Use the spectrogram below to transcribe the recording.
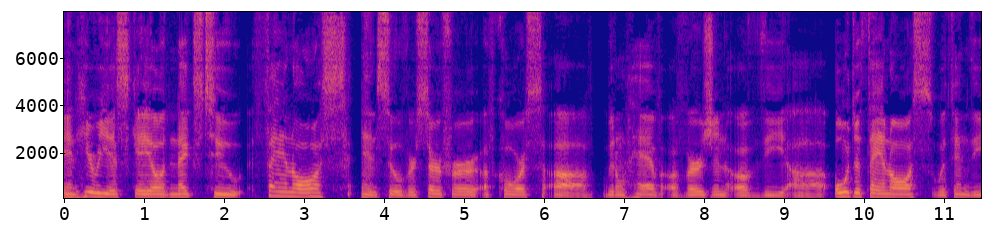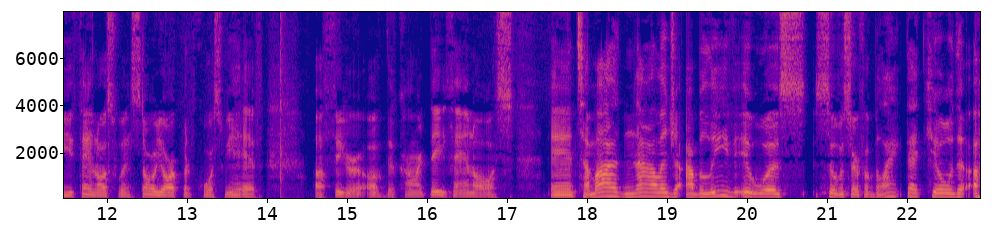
And here he is scaled next to Thanos and Silver Surfer. Of course, uh, we don't have a version of the uh, older Thanos within the Thanos Win story arc, but of course we have a figure of the current day Thanos. And to my knowledge, I believe it was Silver Surfer Black that killed uh,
